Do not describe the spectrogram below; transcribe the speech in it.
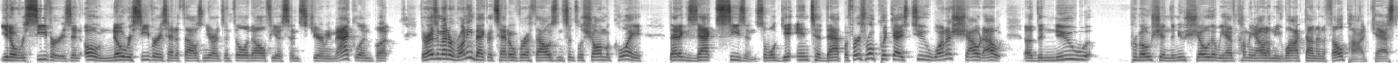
you know, receivers and, oh, no receiver has had a 1,000 yards in Philadelphia since Jeremy Maclin. But there hasn't been a running back that's had over a 1,000 since LeSean McCoy that exact season. So we'll get into that. But first, real quick, guys, too, want to shout out uh, the new promotion, the new show that we have coming out on the Locked On NFL podcast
